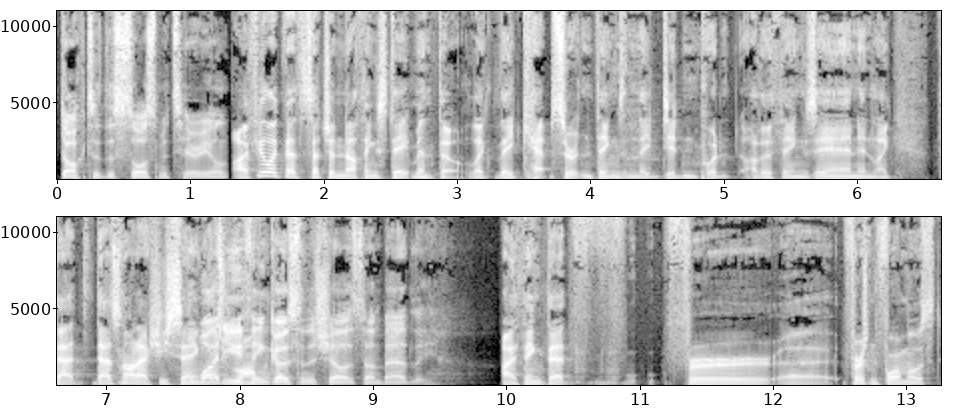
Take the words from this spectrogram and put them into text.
doctored the source material. I feel like that's such a nothing statement, though. Like they kept certain things and they didn't put other things in, and like that. That's not actually saying. Why what's do you think Ghost in the Shell has done badly? I think that f- for uh, first and foremost,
